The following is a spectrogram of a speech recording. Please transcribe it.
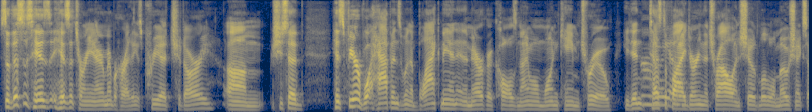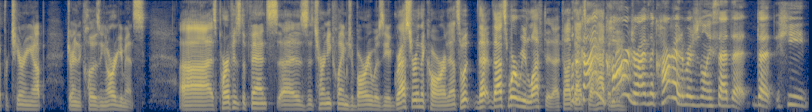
So this is his his attorney, and I remember her. I think it's Priya Chaudhry. Um, she said his fear of what happens when a black man in America calls 911 came true. He didn't testify yeah. during the trial and showed little emotion except for tearing up during the closing arguments. Uh, as part of his defense, uh, his attorney claimed Jabbari was the aggressor in the car. That's what that, that's where we left it. I thought Well, the that's what guy in the car driving the car had originally said that that he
